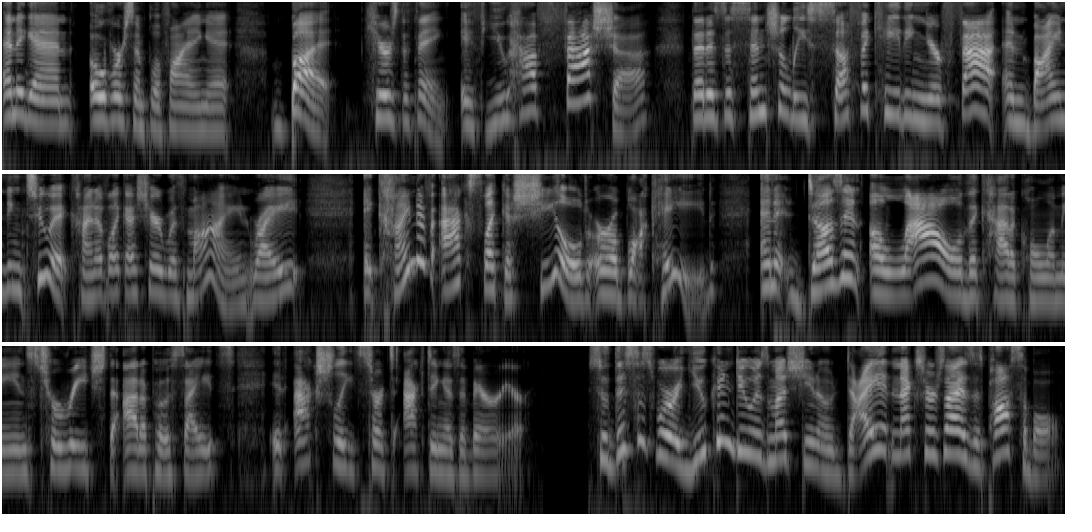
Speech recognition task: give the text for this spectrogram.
And again, oversimplifying it, but Here's the thing if you have fascia that is essentially suffocating your fat and binding to it, kind of like I shared with mine, right? It kind of acts like a shield or a blockade, and it doesn't allow the catecholamines to reach the adipocytes. It actually starts acting as a barrier. So this is where you can do as much, you know, diet and exercise as possible.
